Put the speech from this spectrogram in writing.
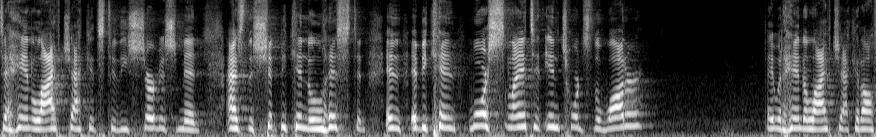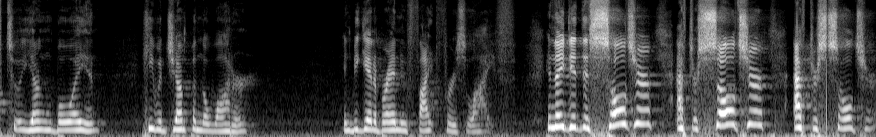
to hand life jackets to these servicemen as the ship began to list and, and it became more slanted in towards the water they would hand a life jacket off to a young boy and he would jump in the water and begin a brand new fight for his life. And they did this soldier after soldier after soldier.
